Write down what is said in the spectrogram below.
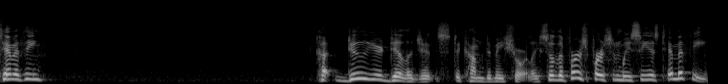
Timothy, do your diligence to come to me shortly. So the first person we see is Timothy.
